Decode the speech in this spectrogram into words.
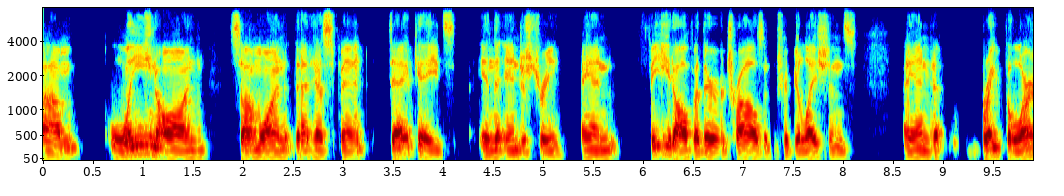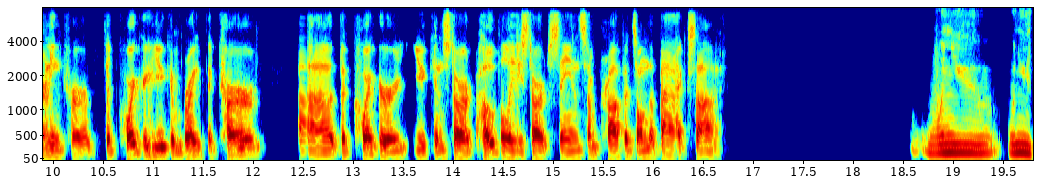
um, lean on someone that has spent decades in the industry and feed off of their trials and tribulations and break the learning curve. The quicker you can break the curve, uh, the quicker you can start, hopefully, start seeing some profits on the backside. When you when you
